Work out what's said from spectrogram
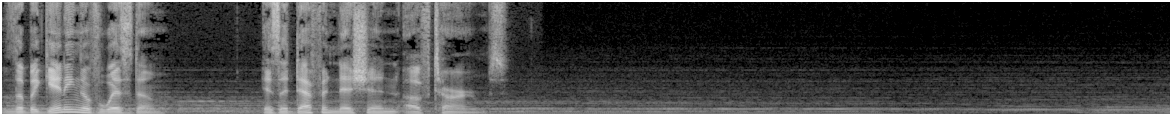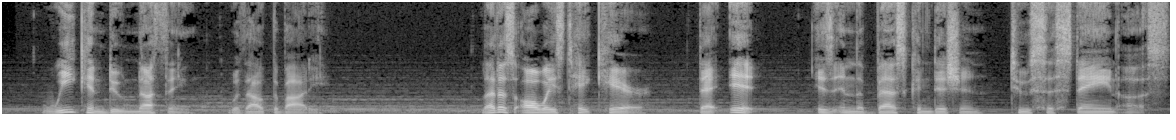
The beginning of wisdom is a definition of terms. We can do nothing without the body. Let us always take care that it is in the best condition to sustain us.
